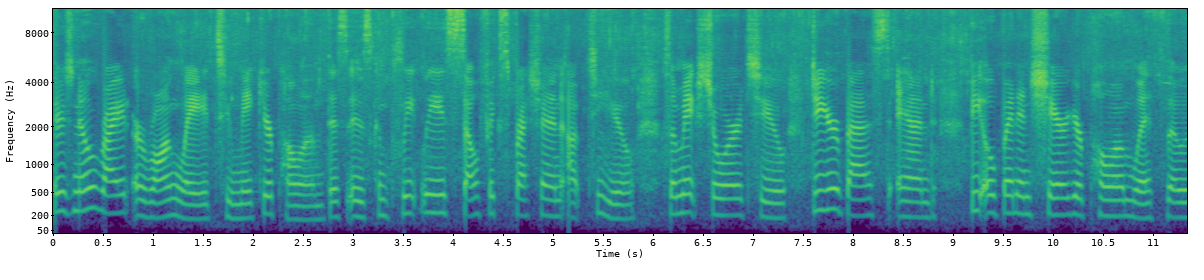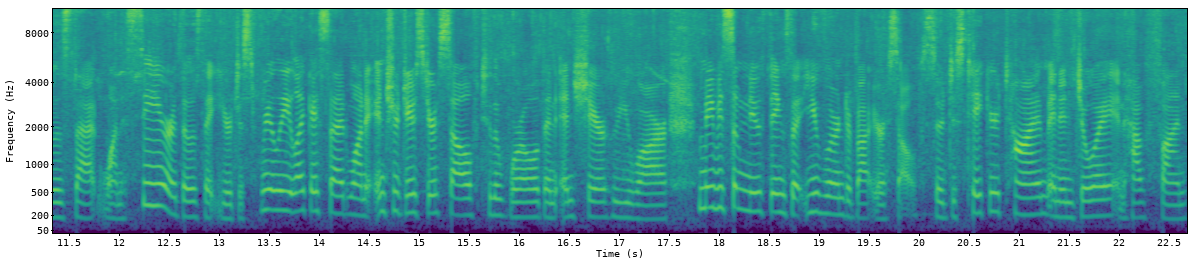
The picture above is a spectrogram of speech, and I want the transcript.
There's no right or wrong way to make your poem. This is completely self-expression up to you. So make sure to do your best and be open and share your poem with those that want to see or those that you're just really, like I said, want to introduce yourself to the world and, and share who you are. Maybe some new things that you've learned about yourself. So just take your time and enjoy and have fun.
